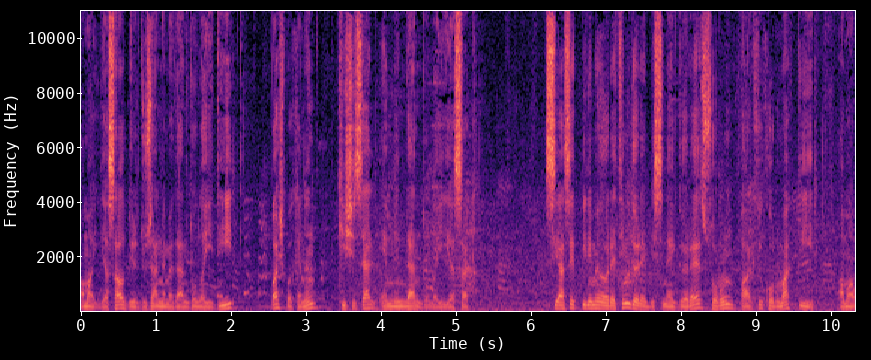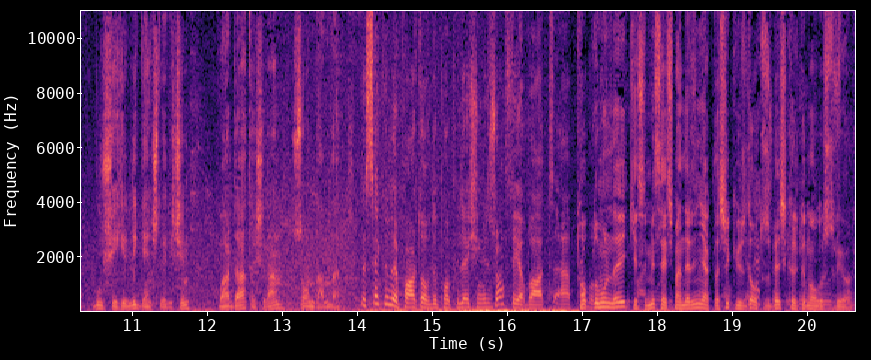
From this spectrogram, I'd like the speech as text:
ama yasal bir düzenlemeden dolayı değil, başbakanın kişisel emrinden dolayı yasak. Siyaset bilimi öğretim görevlisine göre sorun parkı korumak değil ama bu şehirli gençler için bardağı taşıran son damla. The secular part of the population is roughly about uh, Toplumun laik kesimi seçmenlerin yaklaşık %35-40'ını oluşturuyor.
